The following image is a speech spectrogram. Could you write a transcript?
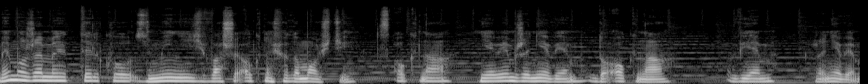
My możemy tylko zmienić wasze okno świadomości. Z okna nie wiem, że nie wiem, do okna wiem, że nie wiem.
